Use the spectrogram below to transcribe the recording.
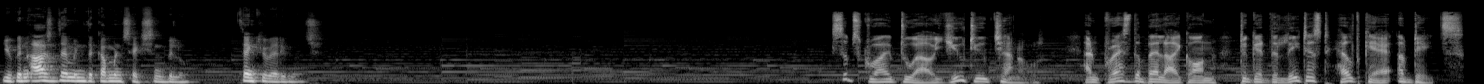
you can ask them in the comment section below. Thank you very much. Subscribe to our YouTube channel and press the bell icon to get the latest healthcare updates.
